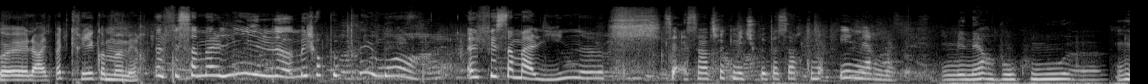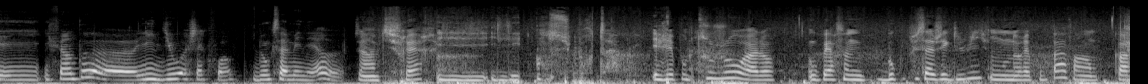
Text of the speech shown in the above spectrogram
elle arrête pas de crier comme ma mère. Elle fait sa maline, mais j'en peux plus moi. Elle fait sa maline. C'est un truc, mais tu peux pas savoir comment énervant. Il m'énerve beaucoup. Euh, il, il, fait un peu euh, l'idiot à chaque fois. Donc ça m'énerve. J'ai un petit frère, il, il est insupportable. Il répond toujours alors aux personnes beaucoup plus âgées que lui, on ne répond pas. Enfin, par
